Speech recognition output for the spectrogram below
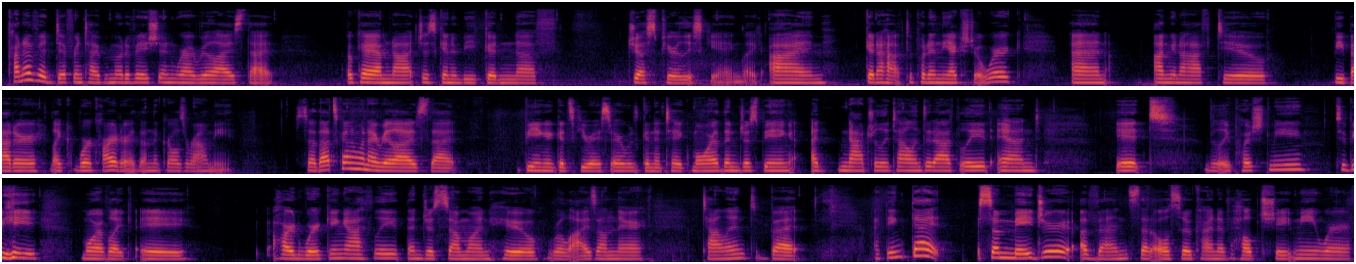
kind of a different type of motivation where I realized that, okay, I'm not just going to be good enough just purely skiing. Like, I'm going to have to put in the extra work and I'm going to have to be better, like, work harder than the girls around me. So that's kind of when I realized that being a good ski racer was going to take more than just being a naturally talented athlete. And it really pushed me to be more of like a hardworking athlete than just someone who relies on their talent. But I think that some major events that also kind of helped shape me were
